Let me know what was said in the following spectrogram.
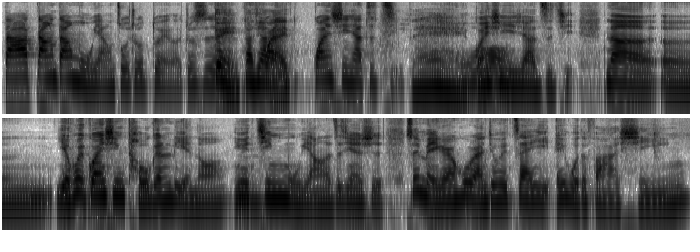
大家当当母羊座就对了，就是对大家来关心一下自己，对，关心一下自己。那嗯、呃，也会关心头跟脸哦，因为金母羊的这件事，所以每个人忽然就会在意，哎，我的发型，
